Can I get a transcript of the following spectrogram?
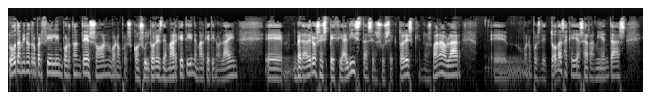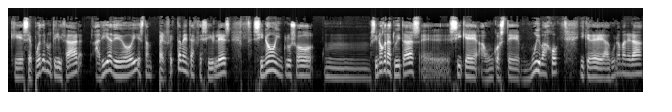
Luego también otro perfil importante son bueno pues consultores de marketing de marketing online verdaderos especialistas en sus sectores que nos van a hablar eh, bueno, pues de todas aquellas herramientas que se pueden utilizar a día de hoy, están perfectamente accesibles, si no incluso, mm, si no gratuitas, eh, sí que a un coste muy bajo y que de alguna manera,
